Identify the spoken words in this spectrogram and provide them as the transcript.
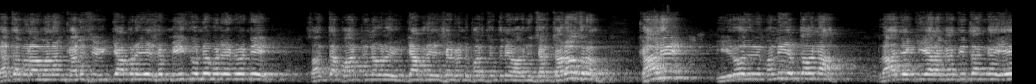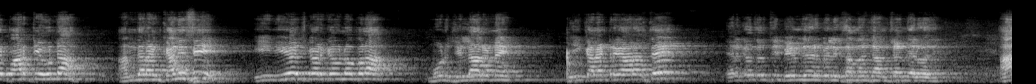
గతంలో మనం కలిసి విజ్ఞాపన చేసాం. మీకు ఉండబడేటువంటి సొంత పార్టీలో కూడా విజ్ఞాపన చేసేటువంటి పరిస్థితులు అవన్నీ చర్చ అనవసరం. కానీ ఈ రోజు నేను మళ్ళీ చెప్తా ఉన్నా రాజకీయాలకు అతీతంగా ఏ పార్టీ ఉన్నా అందరం కలిసి ఈ నియోజకవర్గం లోపల మూడు జిల్లాలు ఉన్నాయి. ఈ కలెక్టర్ గారు వస్తే ఎలకతుర్తి భీమదేవరపల్లికి సంబంధించిన అంశం తెలియదు ఆ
